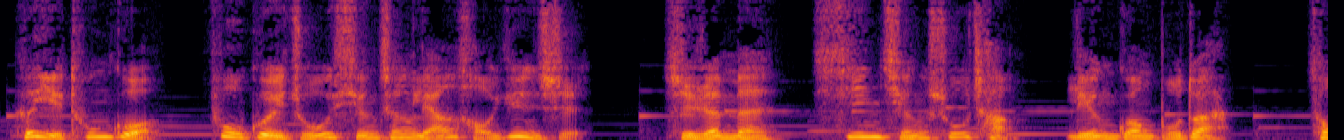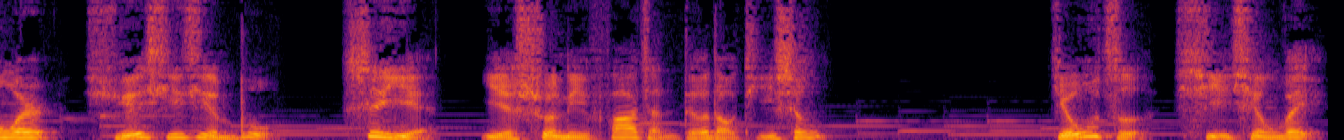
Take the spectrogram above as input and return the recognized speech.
可以通过富贵竹形成良好运势，使人们心情舒畅、灵光不断，从而学习进步，事业也顺利发展得到提升。九子喜庆位，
